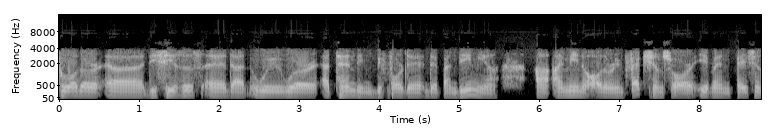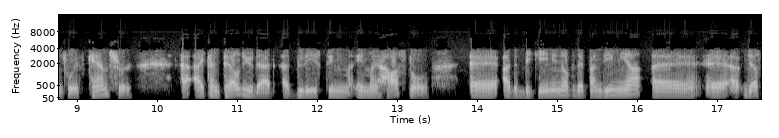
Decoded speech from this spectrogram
to other uh, diseases uh, that we were attending before the the pandemic. Uh, I mean, other infections or even patients with cancer. I can tell you that at least in in my hospital, uh, at the beginning of the pandemic, uh, uh, just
